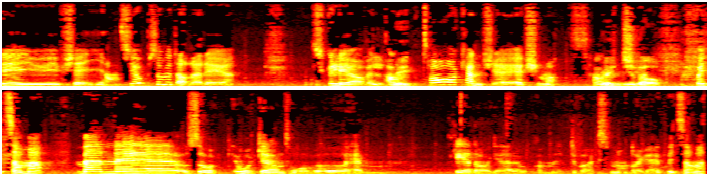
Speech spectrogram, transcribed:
Det är ju i och för sig hans jobb som betalar det. Skulle jag väl anta kanske eftersom att han Rich jobbar... jobb. Skitsamma. Men och så åker han tåg och hem fredagar och kommer tillbaks måndagar. Skitsamma.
